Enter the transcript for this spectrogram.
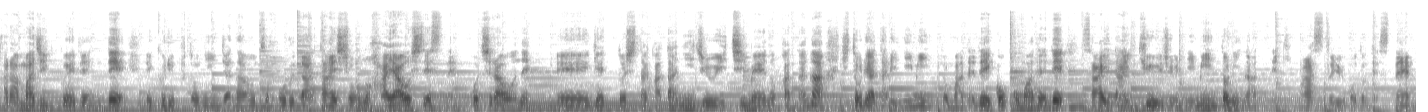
からマジックエデンで、クリプト忍者ナウンズホルダー対象の早押しですね。こちらをね、えー、ゲットした方21名の方が1人当たり2ミントまでで、ここまでで最大92ミントになってきますということですね。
